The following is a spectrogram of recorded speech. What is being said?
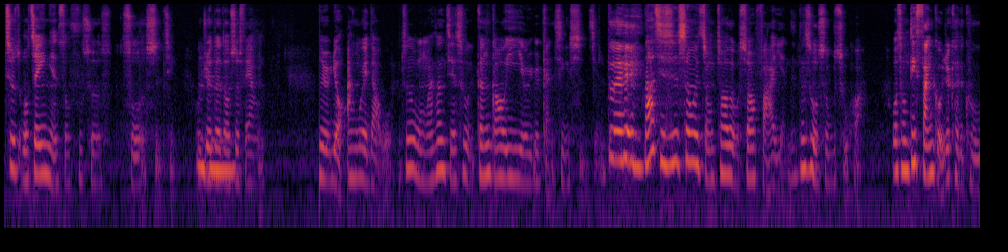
就是我这一年所付出的所有事情，我觉得都是非常，就是有安慰到我。就是我马上结束跟高一有一个感性时间，对，然后其实身为总招的我是要发言的，但是我说不出话。我从第三个我就开始哭，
